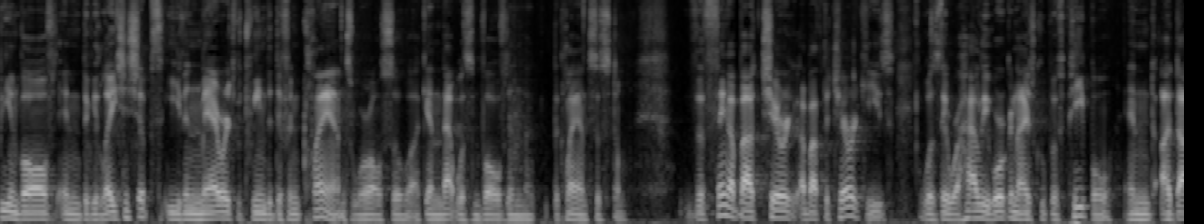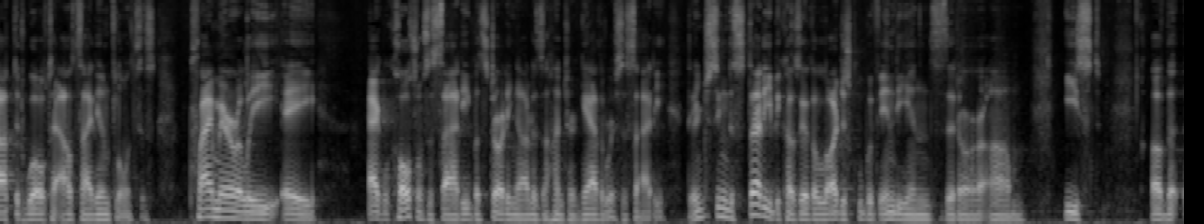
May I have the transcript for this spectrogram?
be involved in the relationships, even marriage between the different clans were also again that was involved in the, the clan system. The thing about Cher- about the Cherokees was they were a highly organized group of people and adopted well to outside influences. Primarily a agricultural society, but starting out as a hunter gatherer society. They're interesting to study because they're the largest group of Indians that are um, east of the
